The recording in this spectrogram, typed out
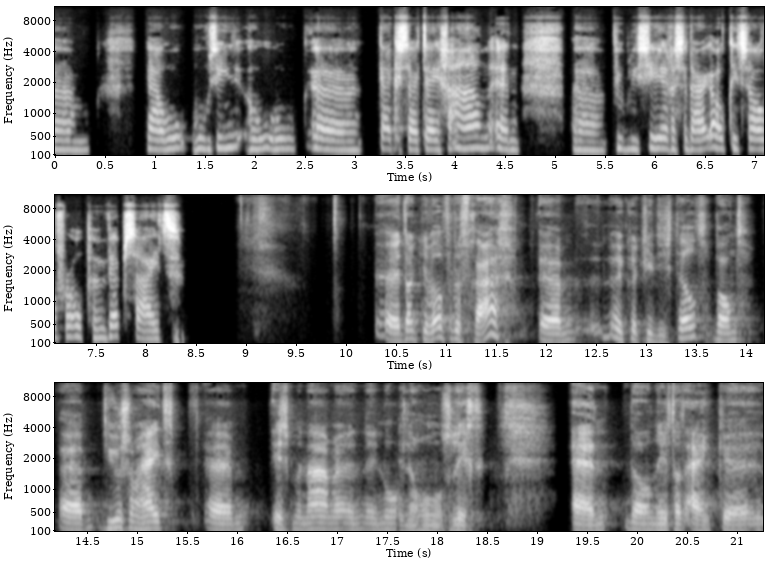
Um, ja, hoe, hoe, zien, hoe, hoe kijken ze daar tegenaan en publiceren ze daar ook iets over op hun website? Uh, dankjewel voor de vraag. Uh, leuk dat je die stelt, want uh, duurzaamheid is met name een enorm in Hollands licht. En dan heeft dat eigenlijk eh,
